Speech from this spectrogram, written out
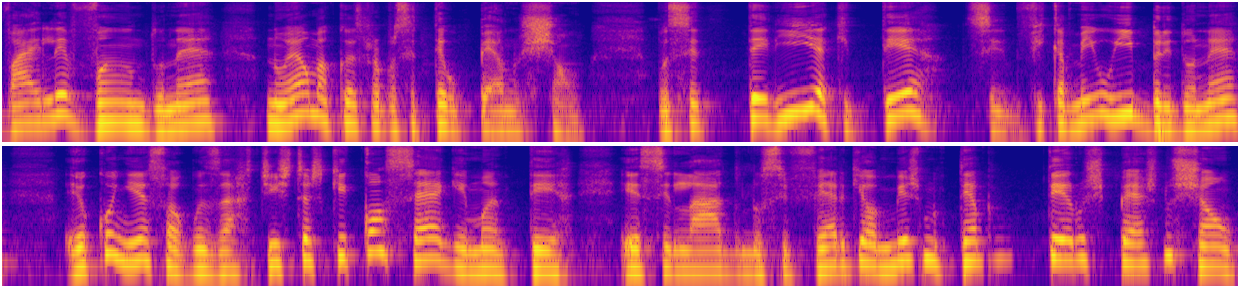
vai levando, né? Não é uma coisa para você ter o pé no chão. Você teria que ter, fica meio híbrido, né? Eu conheço alguns artistas que conseguem manter esse lado luciférico e ao mesmo tempo ter os pés no chão,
